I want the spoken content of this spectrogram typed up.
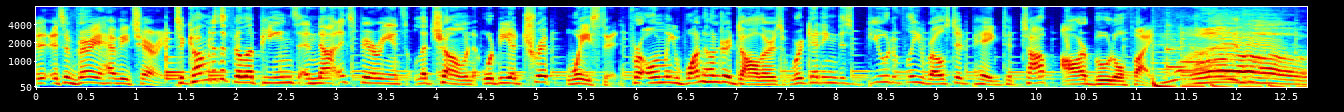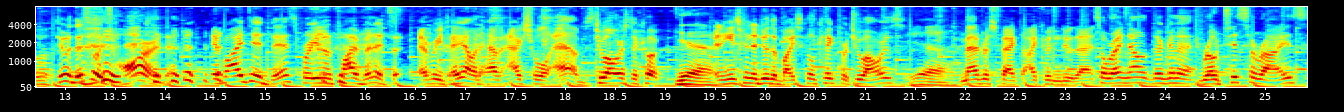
it's a very heavy cherry. To come to the Philippines and not experience lechon would be a trip wasted. For only $100, we're getting this beautifully roasted pig to top our boodle fight. Whoa. Dude, this looks hard. if I did this for even five minutes every day, I would have actual abs. Two hours to cook. Yeah. And he's gonna do the bicycle kick for two hours? Yeah. Mad respect, I couldn't do that. So right now, they're gonna rotisserize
